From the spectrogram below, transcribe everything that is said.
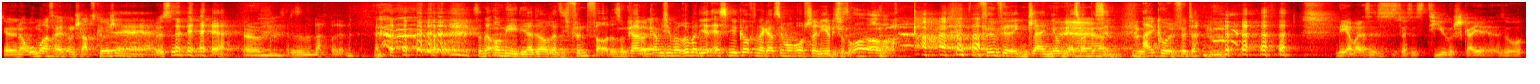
Ja, na, Oma ist halt und Schnapskirschen, Ja, ja, ja. weißt du? Ähm, Ich hatte so eine Nachbarin. so eine Omi, die hatte auch, als ich fünf war oder so, kam, kam ich immer rüber, die hat Essen gekocht und da gab es immer Moncherie und ich so, oh. so einen fünfjährigen kleinen Jungen erstmal ein bisschen Alkohol füttern. nee, aber das ist, das ist tierisch geil. Also,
